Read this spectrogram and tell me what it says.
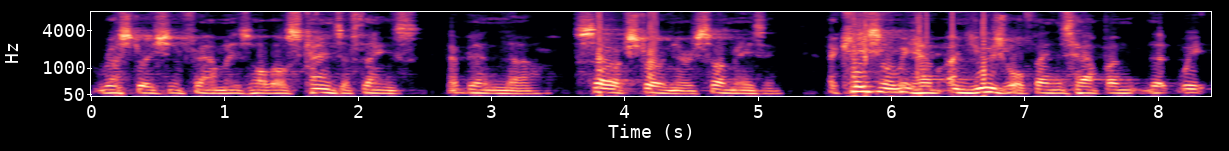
restoration of families, all those kinds of things have been uh, so extraordinary, so amazing. Occasionally we have unusual things happen that we,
